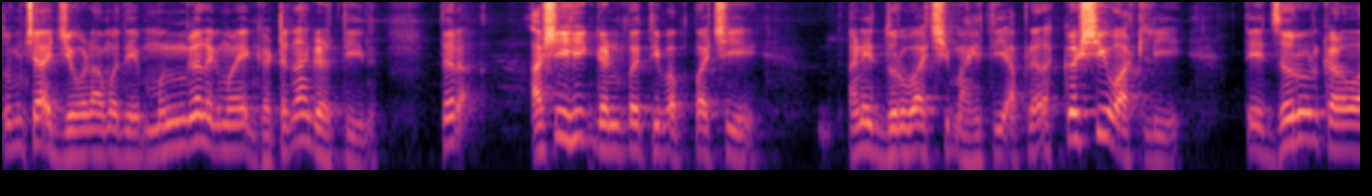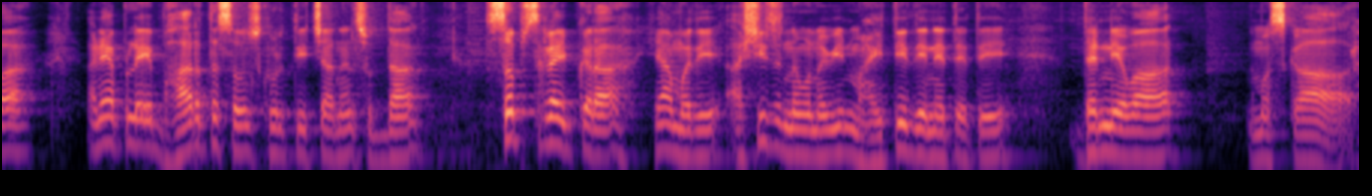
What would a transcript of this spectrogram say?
तुमच्या जीवनामध्ये मंगलमय घटना घडतील. तर अशी ही गणपती बाप्पाची आणि दुर्वाची माहिती आपल्याला कशी वाटली ते जरूर कळवा. आणि आपले भारत संस्कृती चॅनलसुद्धा सबस्क्राईब करा. यामध्ये अशीच नवनवीन माहिती देण्यात येते. धन्यवाद. नमस्कार.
